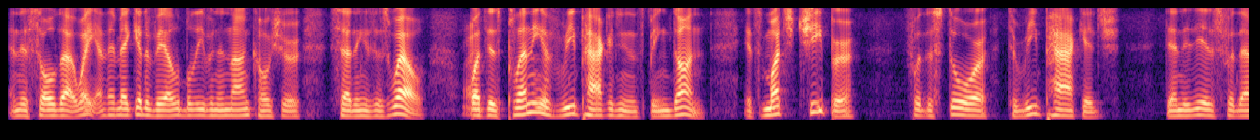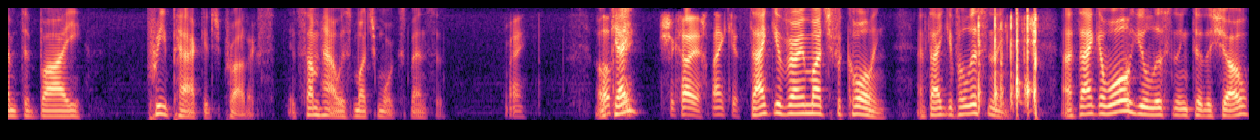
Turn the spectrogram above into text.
and they're sold that way, and they make it available even in non-kosher settings as well. But there's plenty of repackaging that's being done. It's much cheaper for the store to repackage than it is for them to buy prepackaged products. It somehow is much more expensive. Right. Okay? Shikayach, thank you. Thank you very much for calling, and thank you for listening. I thank all of you listening to the show.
